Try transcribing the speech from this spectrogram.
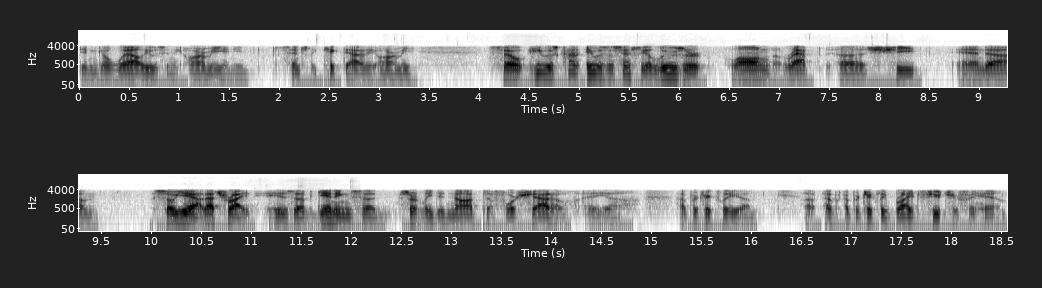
didn't go well. He was in the army and he essentially kicked out of the army. So he was kind of he was essentially a loser long rap uh, sheet, and um, so yeah, that's right. His uh, beginnings uh, certainly did not uh, foreshadow a, uh, a particularly uh, a, a particularly bright future for him.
